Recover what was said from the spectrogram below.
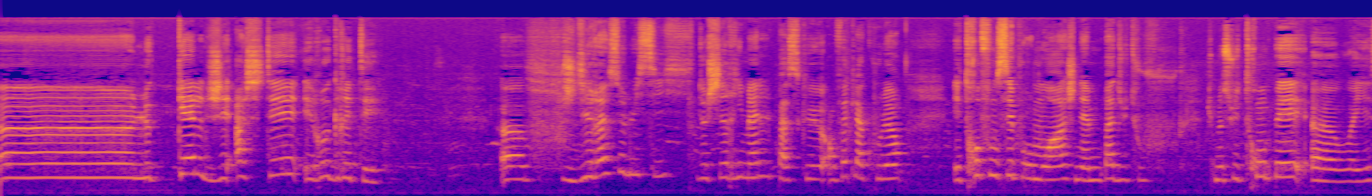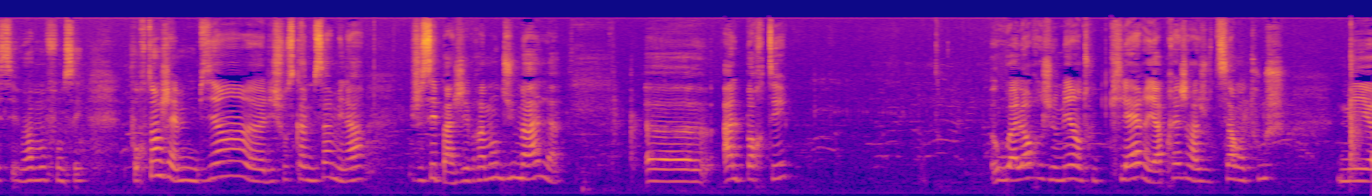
Euh, lequel j'ai acheté et regretté euh, Je dirais celui-ci de chez Rimmel parce que en fait la couleur est trop foncée pour moi, je n'aime pas du tout. Je me suis trompée, euh, vous voyez c'est vraiment foncé. Pourtant j'aime bien euh, les choses comme ça mais là je sais pas, j'ai vraiment du mal à le porter. Ou alors je mets un truc clair et après je rajoute ça en touche. Mais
